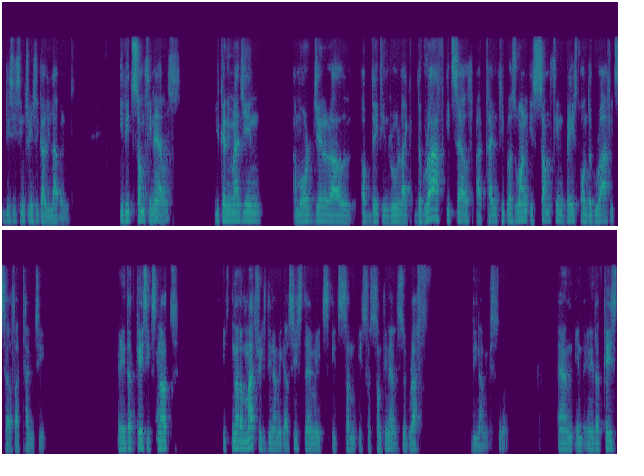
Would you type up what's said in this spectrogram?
this is intrinsically labeled. If it's something else, you can imagine a more general updating rule, like the graph itself at time t plus one is something based on the graph itself at time t. And in that case, it's not, it's not a matrix dynamical system, it's, it's some, it's something else, it's a graph dynamics. you know. And in, in that case,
